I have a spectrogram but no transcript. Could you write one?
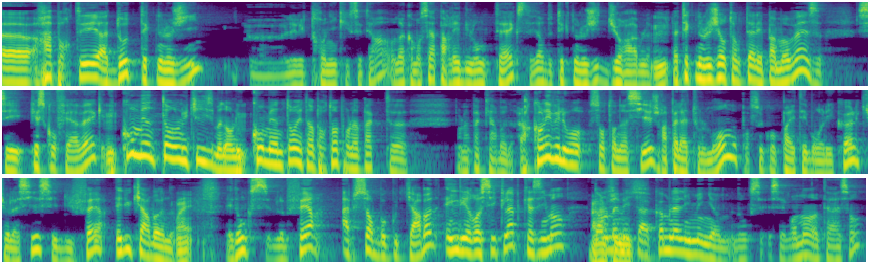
euh, rapporté à d'autres technologies, euh, l'électronique, etc., on a commencé à parler de long tech, c'est-à-dire de technologie durable. Mm. La technologie en tant que telle est pas mauvaise, c'est qu'est-ce qu'on fait avec mm. et combien de temps on l'utilise? Maintenant, le mm. combien de temps est important pour l'impact euh, pour l'impact carbone. Alors quand les vélos sont en acier, je rappelle à tout le monde, pour ceux qui n'ont pas été bons à l'école, que l'acier c'est du fer et du carbone. Et donc le fer absorbe beaucoup de carbone et il est recyclable quasiment dans le même état, comme l'aluminium. Donc c'est vraiment intéressant.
